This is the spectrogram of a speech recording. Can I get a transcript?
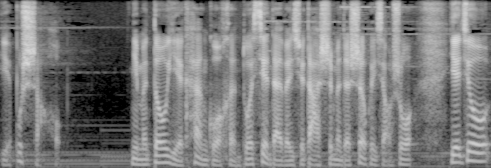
也不少。你们都也看过很多现代文学大师们的社会小说，也就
